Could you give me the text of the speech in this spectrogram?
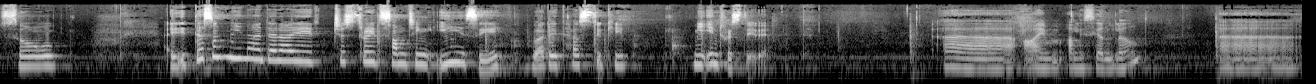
So, it doesn't mean that I just read something easy, but it has to keep me interested. Uh, I'm Alice Hedenlund. Uh,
